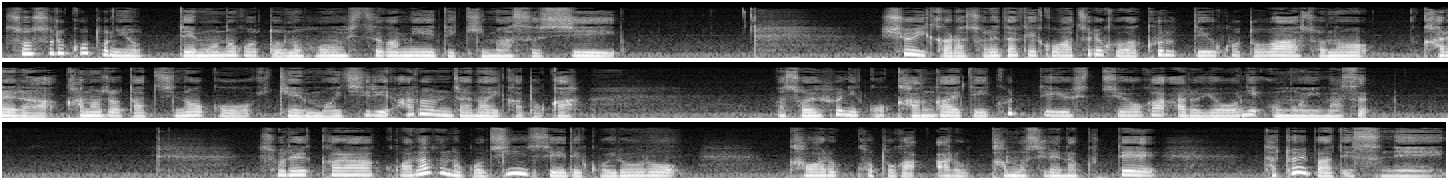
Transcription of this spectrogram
そうすることによって物事の本質が見えてきますし周囲からそれだけこう圧力が来るっていうことはその彼ら彼女たちのこう意見も一理あるんじゃないかとか、まあ、そういうふうにこう考えていくっていう必要があるように思います。それからこうあなたのこう人生でいろいろ変わることがあるかもしれなくて例えばですね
